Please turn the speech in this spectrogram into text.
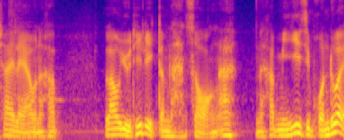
ใช่แล้วนะครับ เราอยู่ที่หลีกตำนาน2อะนะครับมี 20 คนด้วย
